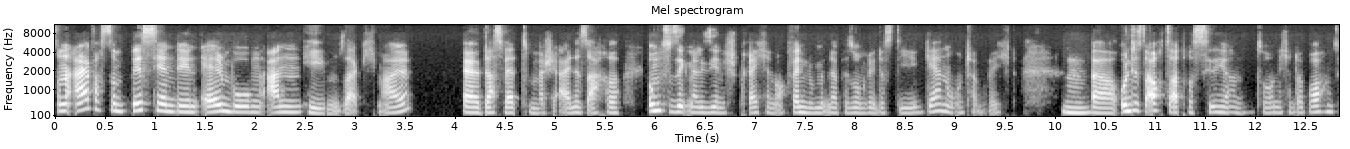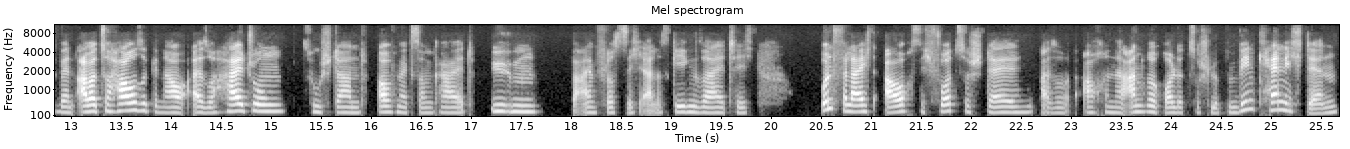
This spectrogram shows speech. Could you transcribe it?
sondern einfach so ein bisschen den Ellenbogen anheben, sag ich mal. Äh, das wäre zum Beispiel eine Sache, um zu signalisieren, ich spreche noch, wenn du mit einer Person redest, die gerne unterbricht. Mhm. Äh, und es auch zu adressieren, so nicht unterbrochen zu werden. Aber zu Hause, genau, also Haltung, Zustand, Aufmerksamkeit, Üben, beeinflusst sich alles gegenseitig. Und vielleicht auch sich vorzustellen, also auch in eine andere Rolle zu schlüpfen. Wen kenne ich denn,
